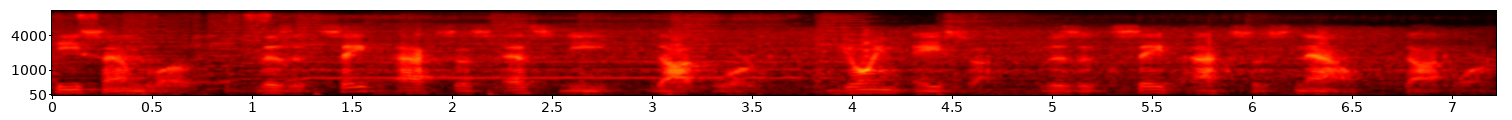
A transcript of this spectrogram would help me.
Peace and love. Visit safeaccesssd.org. Join ASA. Visit safeaccessnow.org.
